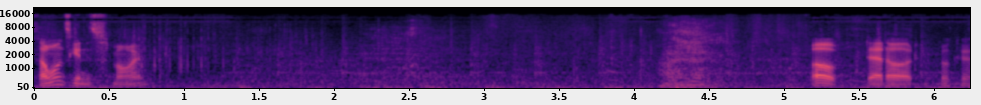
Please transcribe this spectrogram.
Someone's getting smart. Oh, dead hard. Okay.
